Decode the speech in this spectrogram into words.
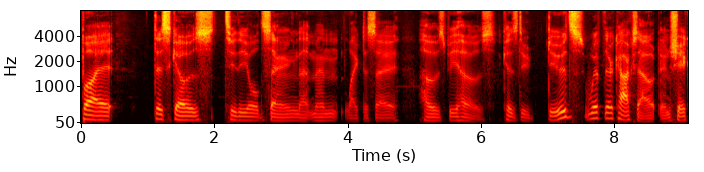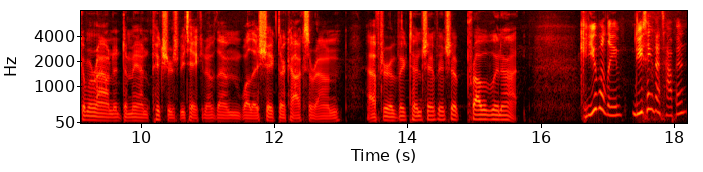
but this goes to the old saying that men like to say, "Hoes be hoes," because dude. Dudes whip their cocks out and shake them around and demand pictures be taken of them while they shake their cocks around after a Big Ten championship. Probably not. Can you believe? Do you think that's happened?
